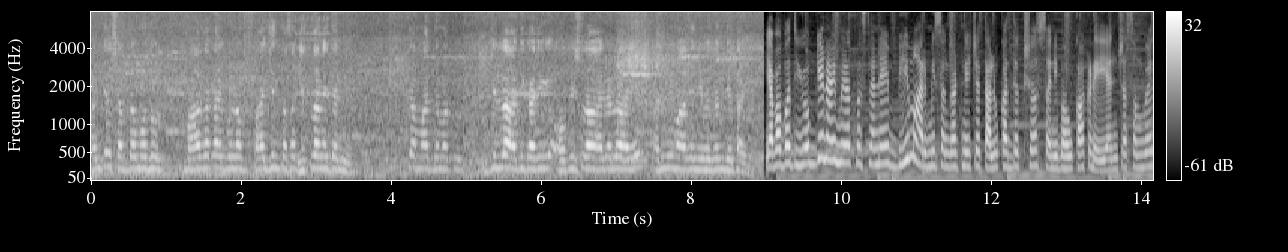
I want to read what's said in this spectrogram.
आणि त्या शब्दामधून माझा काय गुन्हा पाहिजे तसा घेतला नाही त्यांनी. च्या माध्यमातून जिल्हा अधिकारी ऑफिसला आलेलो आहे आणि मी माझे निवेदन देत आहे. याबाबत योग्य न्याय मिळत नसल्याने भीम आर्मी संघटनेचे तालुकाध्यक्ष सनीभाऊ काकडे यांच्या समवेत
